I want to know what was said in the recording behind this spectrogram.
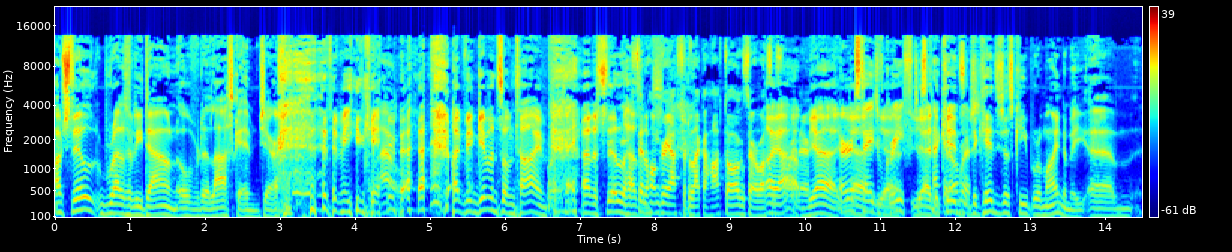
I'm still relatively down over the last game, Ger. the Meath game. I've been given some time, and it still hasn't. Still hungry after the lack of hot dogs, or what's I the am, there? yeah. Third yeah, stage of yeah, grief, just yeah, can't the get kids, over it. the kids just keep reminding me. Um,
